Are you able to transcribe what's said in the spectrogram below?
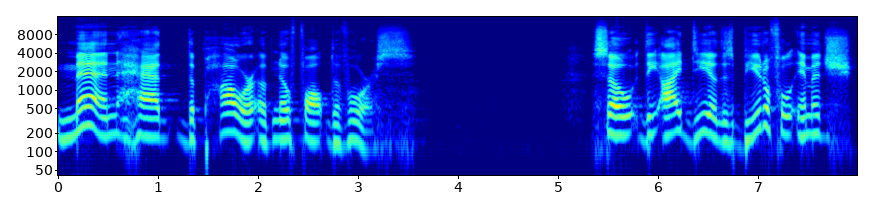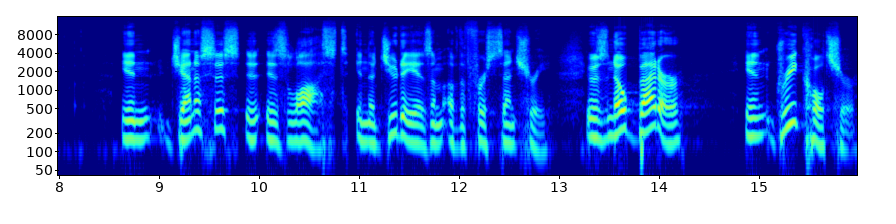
Men had the power of no fault divorce. So the idea, this beautiful image in Genesis, is lost in the Judaism of the first century. It was no better in Greek culture,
